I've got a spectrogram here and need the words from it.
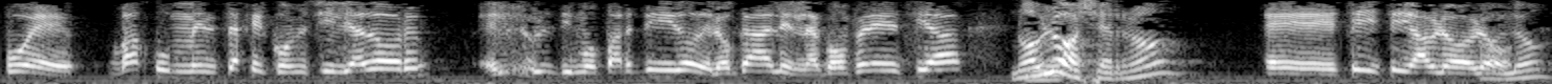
fue bajo un mensaje conciliador el último partido de local en la conferencia. No habló ayer, ¿no? Eh, sí, sí, habló, habló. ¿Habló?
